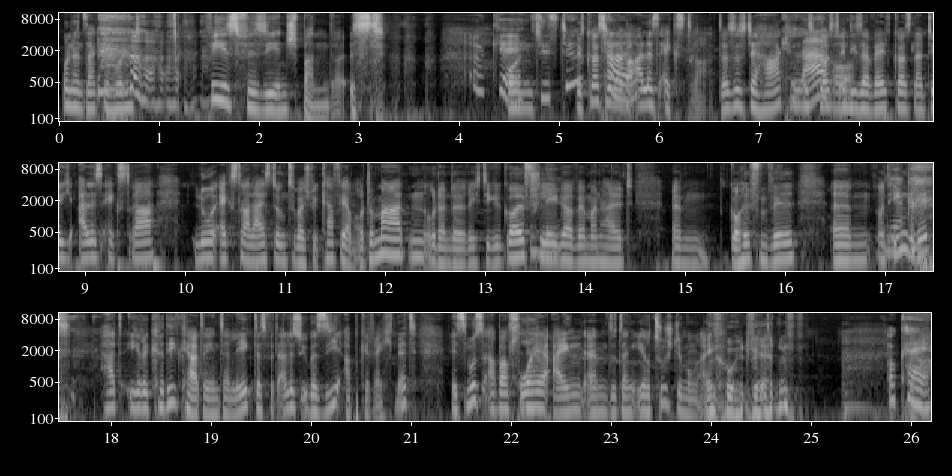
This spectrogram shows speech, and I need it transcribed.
Und dann sagt der Hund, wie es für sie entspannender ist. Okay, Und siehst du? es kostet Toll. halt aber alles extra. Das ist der Haken. Es Klaro. kostet in dieser Welt kostet natürlich alles extra. Nur extra Leistungen, zum Beispiel Kaffee am Automaten oder eine richtige Golfschläger, wenn man halt ähm, golfen will. Ähm, und Ja. Ingrid hat ihre Kreditkarte hinterlegt. Das wird alles über sie abgerechnet. Es muss aber vorher ein, ähm, sozusagen ihre Zustimmung eingeholt werden. Okay.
